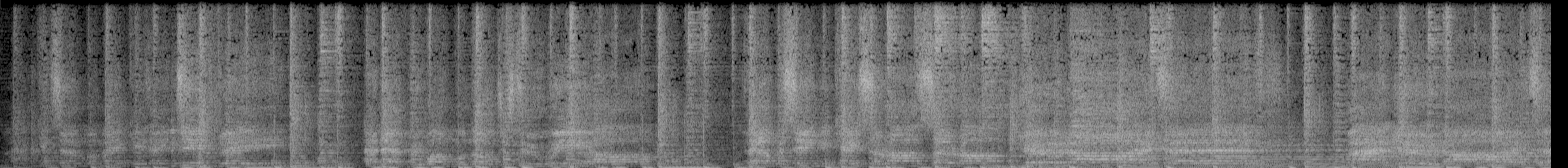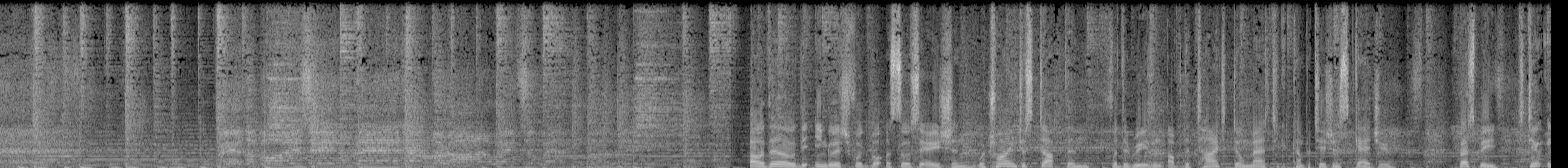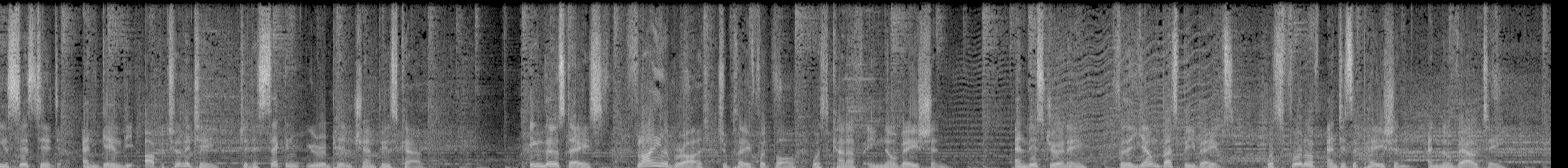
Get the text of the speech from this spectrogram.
Although the English Football Association were trying to stop them for the reason of the tight domestic competition schedule, Busby still insisted and gained the opportunity to the second European Champions Cup. In those days, flying abroad to play football was kind of innovation, and this journey for the young Busby babes was full of anticipation and novelty,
